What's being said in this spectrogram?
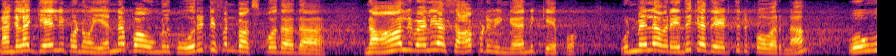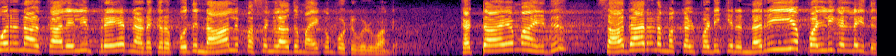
நாங்கெல்லாம் கேலி பண்ணுவோம். என்னப்பா உங்களுக்கு ஒரு டிஃபன் பாக்ஸ் போதாதா? நாலு வேளையா சாப்பிடுவீங்கன்னு கேட்போம். உண்மையில அவர் எதுக்கு அதை எடுத்துட்டு போவார்னா ஒவ்வொரு நாள் காலையிலையும் பிரேயர் நடக்கிற போது நாலு பசங்களாவது மயக்கம் போட்டு விழுவாங்க. கட்டாயமா இது சாதாரண மக்கள் படிக்கிற நிறைய பள்ளிகள்ல இது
